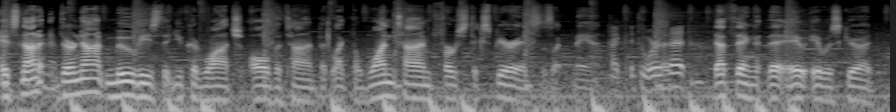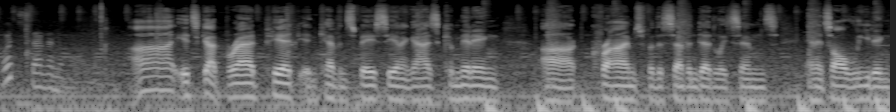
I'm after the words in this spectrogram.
It's not they're not movies that you could watch all the time, but like the one time first experience is like man, Like it's worth that, it. that thing that it, it was good. What's seven about? Uh, it's got Brad Pitt and Kevin Spacey and a guy's committing uh, crimes for the seven deadly sins, and it's all leading,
